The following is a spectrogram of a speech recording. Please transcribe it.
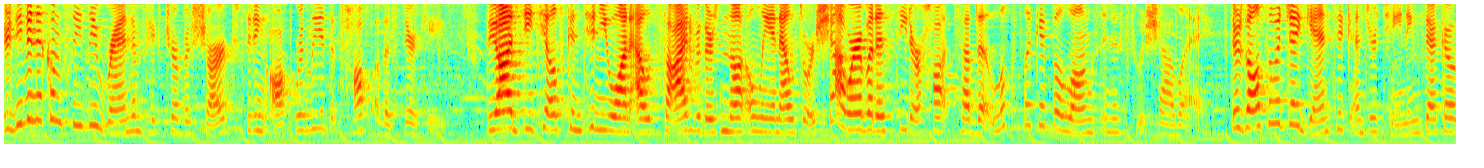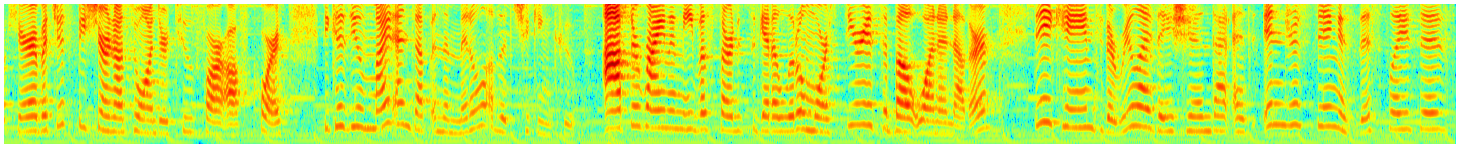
There's even a completely random picture of a shark sitting awkwardly at the top of a staircase. The odd details continue on outside where there's not only an outdoor shower, but a cedar hot tub that looks like it belongs in a Swiss chalet. There's also a gigantic entertaining deck out here, but just be sure not to wander too far off course because you might end up in the middle of the chicken coop. After Ryan and Eva started to get a little more serious about one another, they came to the realization that as interesting as this place is,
